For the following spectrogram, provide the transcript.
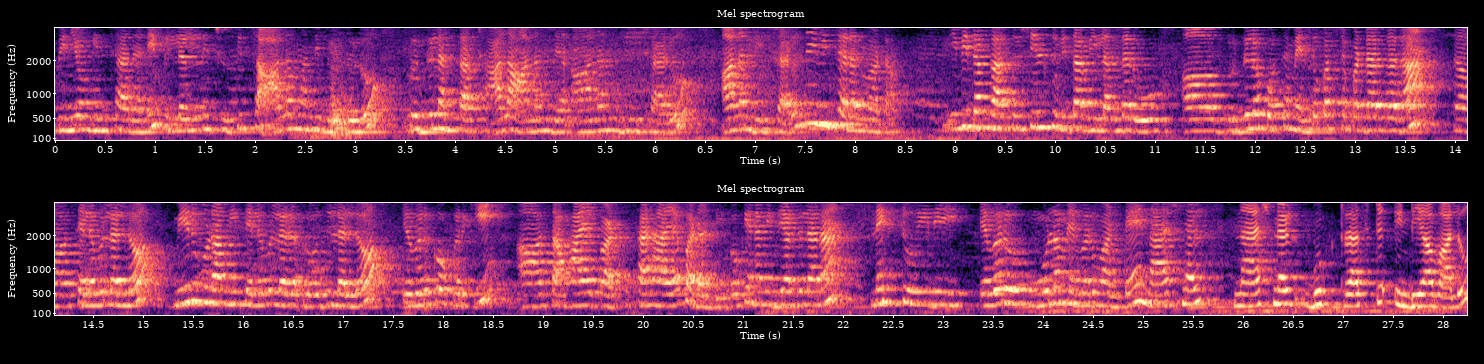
వినియోగించారని పిల్లల్ని చూసి చాలా మంది వృద్ధులు వృద్ధులంతా చాలా ఆనంద ఆనందించారు ఆనందించారు దీవించారనమాట ఈ విధంగా సుశీల్ సునీత వీళ్ళందరూ వృద్ధుల కోసం ఎంతో కష్టపడ్డారు కదా సెలవులలో. మీరు కూడా మీ సెలవుల రోజులలో ఎవరికొకరికి సహాయపడ సహాయపడండి. ఓకేనా విద్యార్థులారా? నెక్స్ట్ ఇది ఎవరు మూలం ఎవరు అంటే national national book trust India వాళ్ళు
